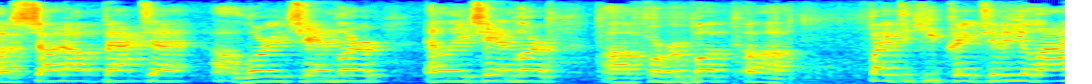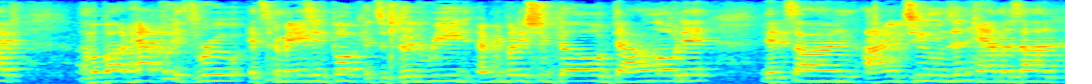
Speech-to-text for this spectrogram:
a shout out back to uh, Lori Chandler, L.A. Chandler, uh, for her book, uh, Fight to Keep Creativity Alive. I'm about halfway through. It's an amazing book. It's a good read. Everybody should go download it. It's on iTunes and Amazon.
